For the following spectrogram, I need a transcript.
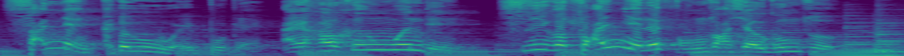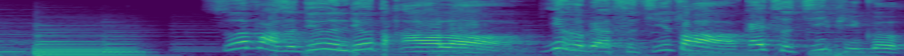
三年口味不变，爱好很稳定，是一个专业的凤爪小公主。这发是丢人丢大了，以后不要吃鸡爪，改吃鸡屁股。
